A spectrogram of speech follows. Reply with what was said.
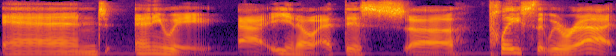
And anyway, at, you know, at this uh, place that we were at,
